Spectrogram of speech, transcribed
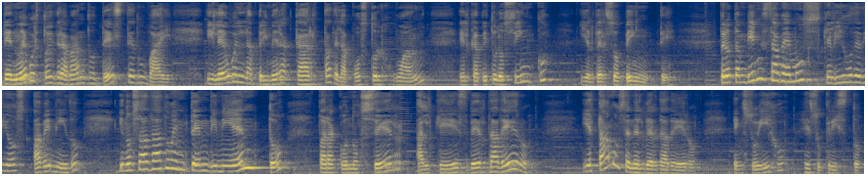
De nuevo estoy grabando desde Dubái y leo en la primera carta del apóstol Juan, el capítulo 5 y el verso 20. Pero también sabemos que el Hijo de Dios ha venido y nos ha dado entendimiento para conocer al que es verdadero. Y estamos en el verdadero, en su Hijo Jesucristo.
